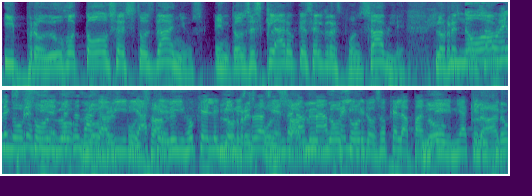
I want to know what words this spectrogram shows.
y produjo todos estos daños. Entonces, claro que es el responsable. Los responsables no, son los, responsables. que dijo que el ministro de Hacienda era más peligroso que la pandemia, que claro,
